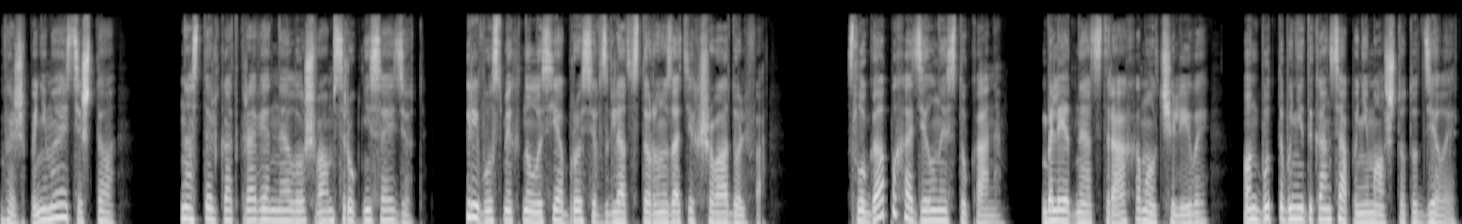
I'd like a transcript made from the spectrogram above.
«Вы же понимаете, что...» Настолько откровенная ложь вам с рук не сойдет. Криво усмехнулась я, бросив взгляд в сторону затихшего Адольфа. Слуга походил на истукана. Бледный от страха, молчаливый, он будто бы не до конца понимал, что тут делает.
